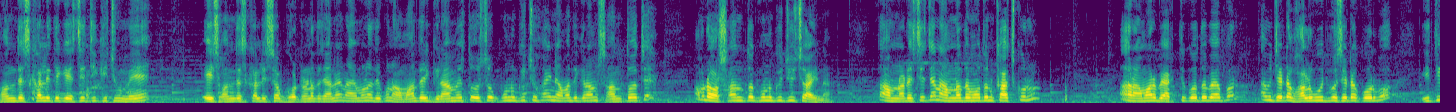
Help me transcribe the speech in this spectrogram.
সন্দেশখালি থেকে এসেছি, কিছু মেয়ে, এই সন্দেশখালির সব ঘটনা তো জানেন? আমি বললাম, দেখুন, আমাদের গ্রামে তো ওসব কোনো কিছু হয় না আমাদের গ্রাম শান্ত আছে, আমরা অশান্ত কোনো কিছু চাই না। তা আপনারা এসেছেন, আপনাদের মতন কাজ করুন। আর আমার ব্যক্তিগত ব্যাপার, আমি যেটা ভালো বুঝব সেটা করব। ইতি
